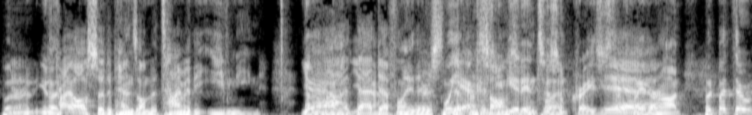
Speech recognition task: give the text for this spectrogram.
But you know, Probably also depends on the time of the evening. Yeah, Uh, yeah. that definitely. There's some well, yeah, because you get into some crazy stuff later on. But but there,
